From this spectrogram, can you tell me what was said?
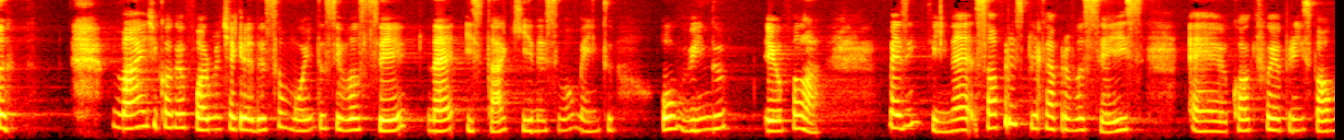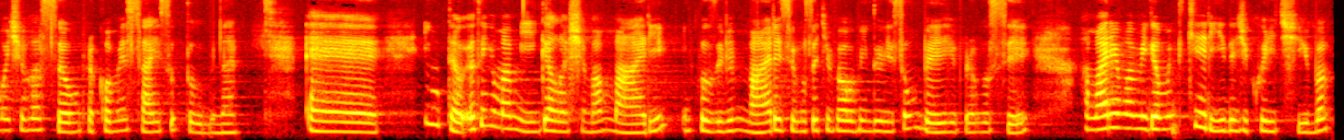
Mas de qualquer forma, eu te agradeço muito se você, né, está aqui nesse momento ouvindo eu falar. Mas enfim, né, só para explicar para vocês é, qual que foi a principal motivação para começar isso tudo, né? É, então, eu tenho uma amiga, ela chama Mari, inclusive Mari, se você estiver ouvindo isso, um beijo para você. A Mari é uma amiga muito querida de Curitiba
